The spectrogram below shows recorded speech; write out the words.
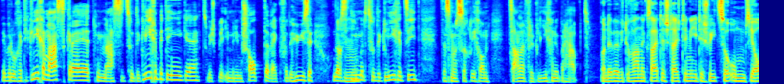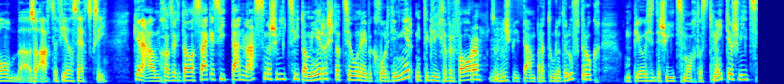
wir brauchen die gleichen Messgeräte, wir messen zu den gleichen Bedingungen, zum Beispiel immer im Schatten, weg von den Häusern und das mhm. immer zu der gleichen Zeit, dass man es so ein bisschen zusammen vergleichen überhaupt. Und eben, wie du vorhin gesagt hast, da ist in der Schweiz so ums Jahr also 1864 gewesen. Genau, man kann sich da sagen, seitdem messen wir schweizweit an mehreren Stationen eben koordiniert mit den gleichen Verfahren, zum mhm. Beispiel Temperatur oder Luftdruck. Und bei uns in der Schweiz macht das die Meteo Schweiz.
